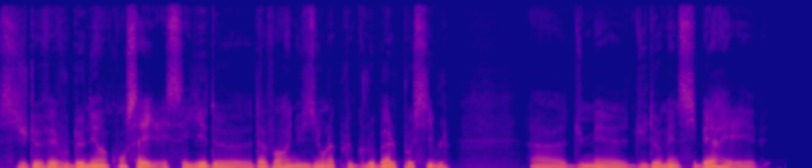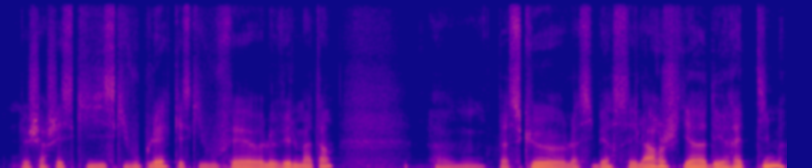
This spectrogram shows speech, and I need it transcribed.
si je devais vous donner un conseil, essayez d'avoir une vision la plus globale possible euh, du, du, domaine cyber et de chercher ce qui, ce qui vous plaît, qu'est-ce qui vous fait lever le matin. parce que la cyber, c'est large. Il y a des red teams,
